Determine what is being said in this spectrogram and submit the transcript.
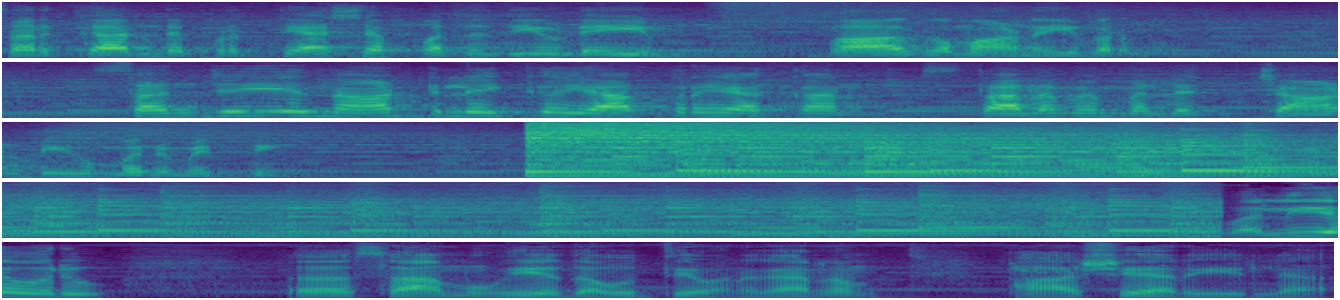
സർക്കാരിന്റെ പ്രത്യാശ പദ്ധതിയുടെയും ഭാഗമാണ് ഇവർ സഞ്ജയെ നാട്ടിലേക്ക് യാത്രയാക്കാൻ സ്ഥലം എം എൽ എ ചാണ്ടിയുമ്മനും ഒരു സാമൂഹിക ദൗത്യമാണ്. കാരണം ഭാഷ അറിയില്ല.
